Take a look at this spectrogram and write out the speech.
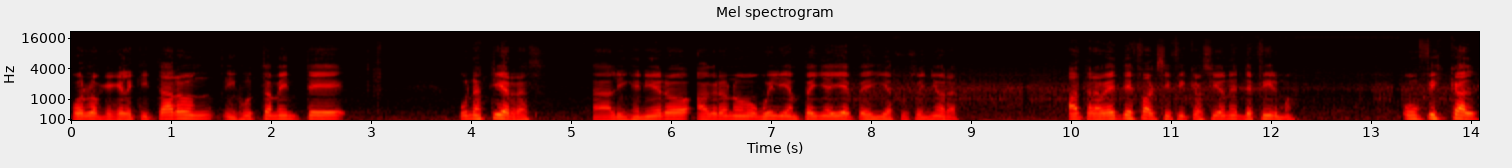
por lo que le quitaron injustamente unas tierras, al ingeniero agrónomo William Peña Yepes y a su señora a través de falsificaciones de firma. Un fiscal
